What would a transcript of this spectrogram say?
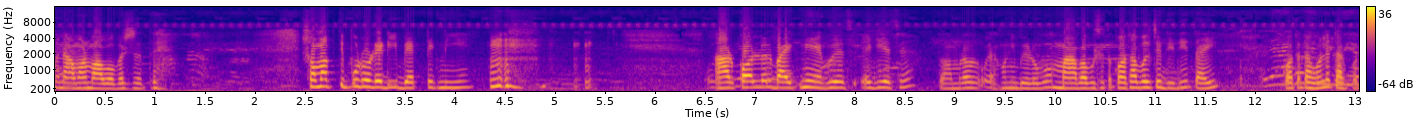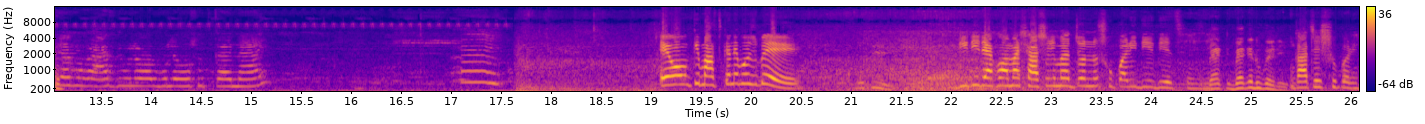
মানে আমার মা বাবার সাথে। সমাপ্তি পুরো রেডি ব্যাগ টেক নিয়ে। আর কল্লোল বাইক নিয়ে এগিয়েছে এগিয়েছে। তো আমরাও এখনই বেরোবো। মা বাবুর সাথে কথা বলছে দিদি তাই কথাটা হলে তারপরে। এ ও কি মাঝখানে বসবে? দিদি দেখো আমার শাশুড়ি মার জন্য সুপারি দিয়ে দিয়েছে। গাছের সুপারি।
